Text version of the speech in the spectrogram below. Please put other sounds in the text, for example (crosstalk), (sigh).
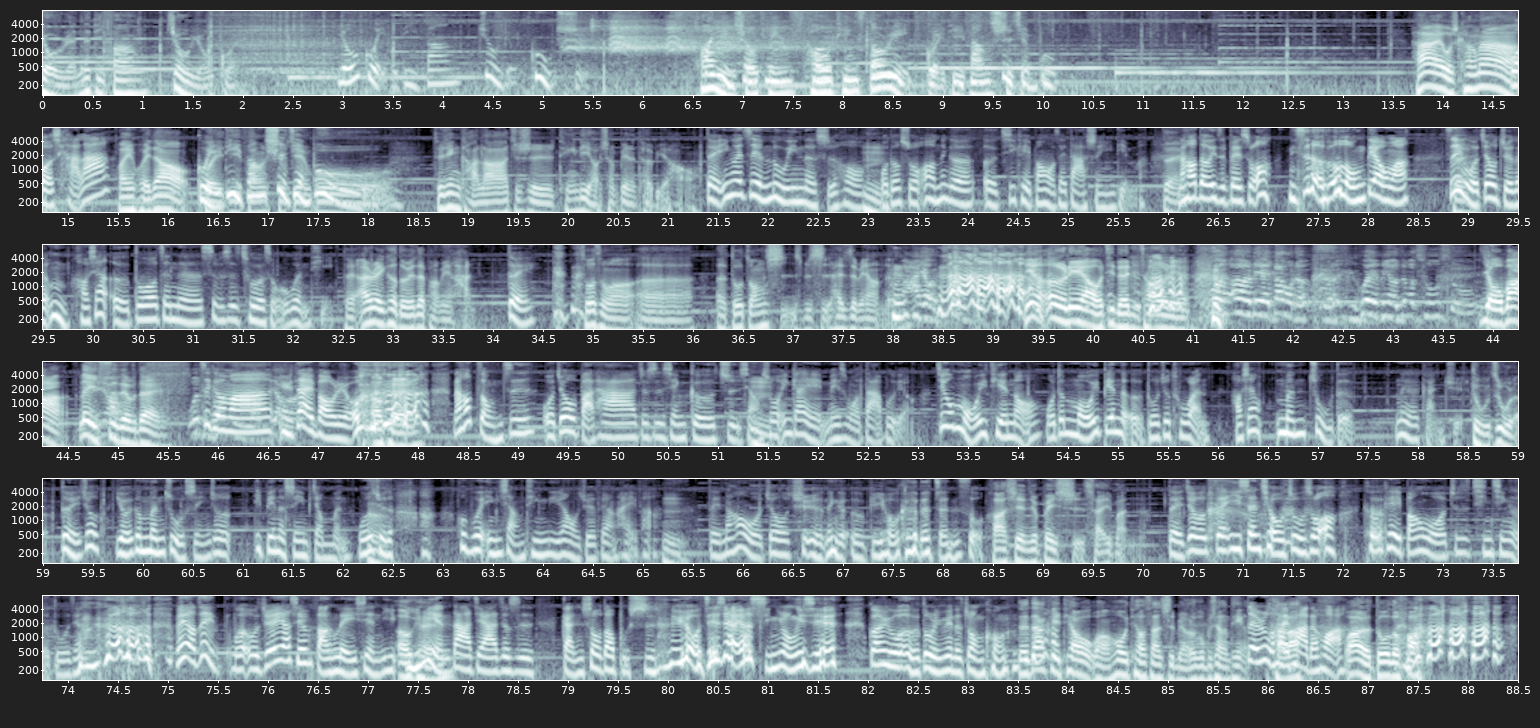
有人的地方就有鬼，有鬼的地方就有故事。欢迎收听《偷听 Story 鬼地方事件部》。嗨，我是康娜，我是卡拉，欢迎回到《鬼地方事件簿》。最近卡拉就是听力好像变得特别好。对，因为之前录音的时候，嗯、我都说哦，那个耳机可以帮我再大声一点嘛。对，然后都一直被说哦，你是耳朵聋掉吗？所以我就觉得，嗯，好像耳朵真的是不是出了什么问题？对，艾瑞克都会在旁边喊，对，(laughs) 说什么呃，耳朵装屎是不是，还是怎么样的？(laughs) 哪有？你很恶劣啊！我记得你超恶劣。(laughs) 我很恶劣，但我的我的语汇没有这么粗俗。有吧？类似对不对？这个吗？语带保留。OK。然后总之，我就把它就是先搁置，想说应该也没什么大不了。结果某一天哦，我的某一边的耳朵就突然好像闷住的。那个感觉堵住了，对，就有一个闷住的声音，就一边的声音比较闷，我就觉得、嗯、啊，会不会影响听力，让我觉得非常害怕。嗯，对，然后我就去了那个耳鼻喉科的诊所，发现就被屎塞满了。对，就跟医生求助说，(laughs) 哦，可不可以帮我就是亲亲耳朵这样？(laughs) 没有，这里我我觉得要先防雷线，以.以免大家就是感受到不适，(laughs) 因为我接下来要形容一些关于我耳朵里面的状况。对，大家可以跳往后跳三十秒，如果不想听。对，如果害怕的话，挖耳朵的话，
